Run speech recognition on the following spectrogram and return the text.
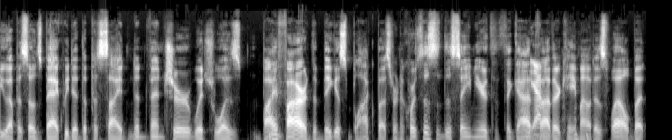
few episodes back, we did the Poseidon Adventure, which was by Hmm. far the biggest blockbuster. And of course, this is the same year that The Godfather came out as well. But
